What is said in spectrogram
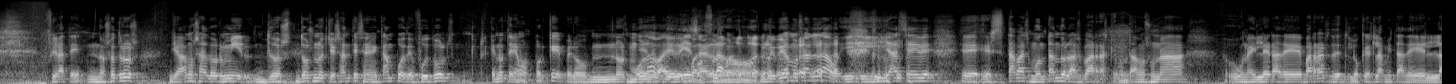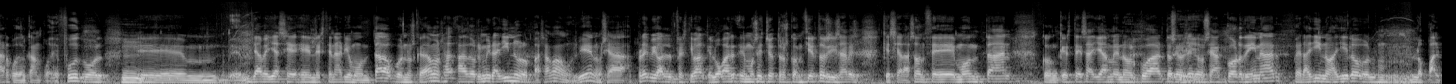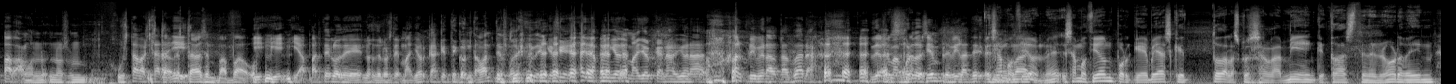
Fíjate, nosotros llegamos a dormir dos, dos noches antes en el campo de fútbol, que no teníamos por qué, pero nos molaba. ¿eh? Cuando al lado. Vivíamos al lado y, y ya se eh, estabas montando las barras, que montamos una, una hilera de barras de lo que es la mitad del largo del campo de fútbol. Eh, ya veías el escenario montado, pues nos quedábamos a, a dormir allí y nos lo pasábamos bien. O sea, previo al festival, que luego hemos hecho otros conciertos y sabes que si a las 11 montan, con que estés allá menos cuarto, que no sé, o sea, coordinar, pero allí no, allí lo, lo palpábamos, nos gustaba estar Estaba- allí. estabas empapado. Y, y- y aparte lo de, lo de los de Mallorca que te contaba antes, joder, de que se haya venido de Mallorca en avión a- al primer Alcazara. De eso me acuerdo siempre, fíjate. Esa emoción, ¿eh? esa emoción porque veas que todas las cosas salgan bien, que todas estén en orden.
